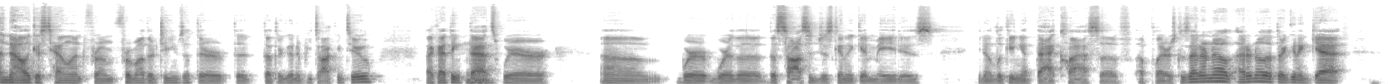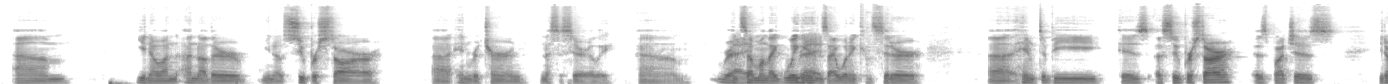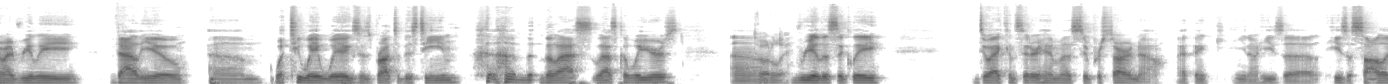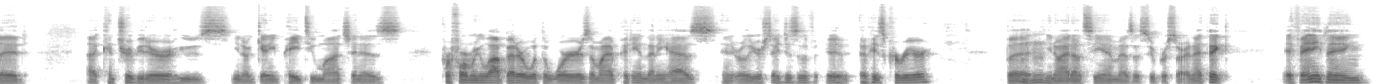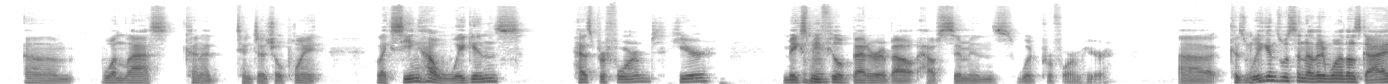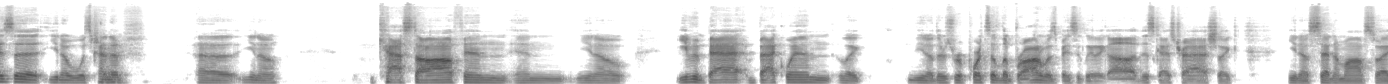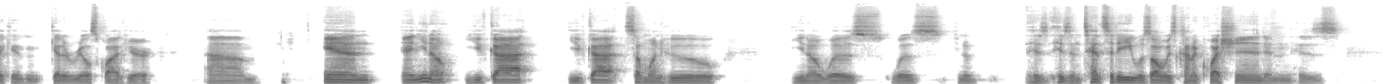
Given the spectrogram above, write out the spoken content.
analogous talent from from other teams that they're that, that they're going to be talking to like i think mm. that's mm. where um where where the the sausage is going to get made is you know looking at that class of, of players because i don't know i don't know that they're going to get um you know an, another you know superstar uh in return necessarily um right. and someone like wiggins right. i wouldn't consider uh him to be is a superstar as much as you know i really value um, what two way Wigs has brought to this team the, the, last last couple of years. Um, totally. Realistically, do I consider him a superstar? No. I think you know he's a he's a solid uh, contributor who's you know getting paid too much and is performing a lot better with the Warriors, in my opinion, than he has in earlier stages of of his career. but mm-hmm. you know, I don't see him as a superstar. And I think, if anything, um, one last kind of tangential point, like seeing how Wiggins has performed here makes mm-hmm. me feel better about how Simmons would perform here. Because uh, mm-hmm. Wiggins was another one of those guys that you know was kind of, uh, you know, cast off and and you know even back back when like you know there's reports that LeBron was basically like oh this guy's trash like you know send him off so I can get a real squad here um and and you know you've got you've got someone who you know was was you know his his intensity was always kind of questioned and his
